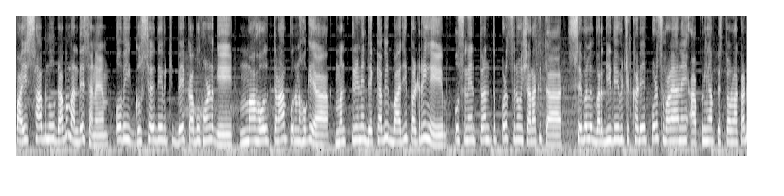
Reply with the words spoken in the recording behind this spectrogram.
ਭਾਈ ਸਾਹਿਬ ਨੂੰ ਰੱਬ ਮੰਨਦੇ ਸਨ, ਉਹ ਵੀ ਗੁੱਸੇ ਦੇ ਵਿੱਚ ਬੇਕਾਬੂ ਹੋਣ ਲੱਗੇ। ਮਾਹੌਲ ਤਣਾਅਪੂਰਨ ਹੋ ਗਿਆ। ਮੰਤਰੀ ਨੇ ਦੇਖਿਆ ਵੀ ਬਾਜੀ ਪਲਟ ਰਹੀ ਹੈ। ਉਸਨੇ ਤੁਰੰਤ ਪੁਲਿਸ ਨੂੰ ਇਸ਼ਾਰਾ ਕੀਤਾ। ਸਿਵਲ ਵਰਦੀ ਦੇ ਵਿੱਚ ਖੜੇ ਪੁਲਿਸ ਵਾਲਿਆਂ ਨੇ ਆਪਣੀਆਂ ਪਿਸਤੌਲਾਂ ਕੱਢ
